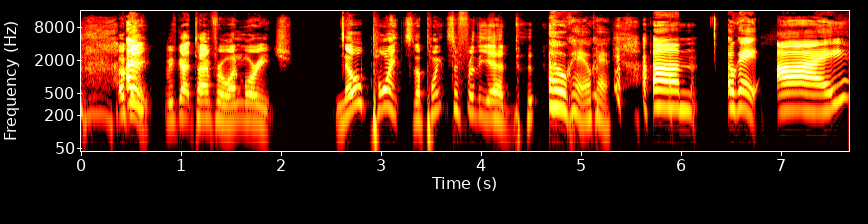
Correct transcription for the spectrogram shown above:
Um, okay, we've got time for one more each. No points. The points are for the end. Okay, okay. um, okay, I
